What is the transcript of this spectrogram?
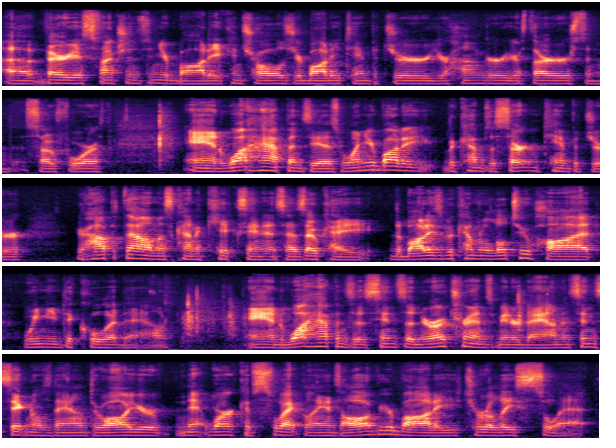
uh, various functions in your body. It controls your body temperature, your hunger, your thirst, and so forth. And what happens is when your body becomes a certain temperature, your hypothalamus kind of kicks in and says, okay, the body's becoming a little too hot. We need to cool it down. And what happens is it sends the neurotransmitter down and sends signals down through all your network of sweat glands, all of your body to release sweat.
